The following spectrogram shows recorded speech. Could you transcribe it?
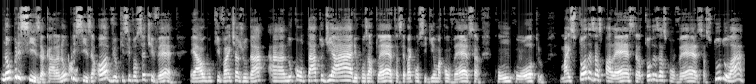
Não precisa, cara, não precisa. Óbvio que se você tiver, é algo que vai te ajudar a, no contato diário com os atletas, você vai conseguir uma conversa com um, com outro, mas todas as palestras, todas as conversas, tudo lá,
